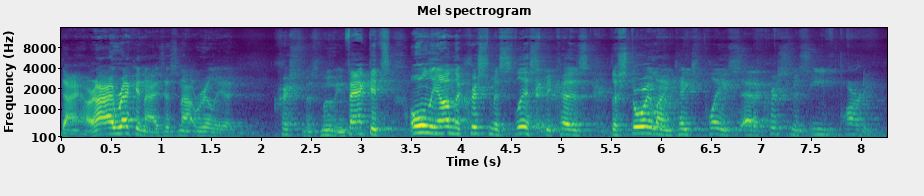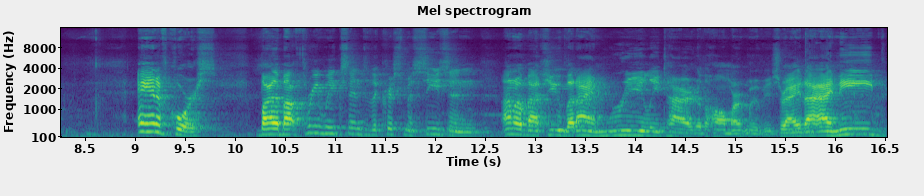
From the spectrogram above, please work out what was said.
Die Hard. I recognize it's not really a Christmas movie. In fact, it's only on the Christmas list because the storyline takes place at a Christmas Eve party. And of course, by about three weeks into the Christmas season, I don't know about you, but I am really tired of the Hallmark movies, right? I need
